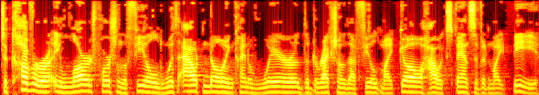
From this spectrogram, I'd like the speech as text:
to cover a large portion of the field without knowing kind of where the direction of that field might go, how expansive it might be.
